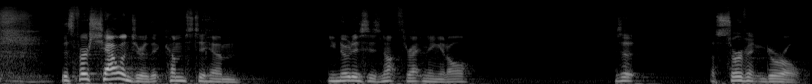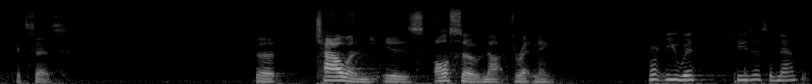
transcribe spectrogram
this first challenger that comes to him, you notice is not threatening at all. Is a, a servant girl, it says. The challenge is also not threatening. Weren't you with Jesus of Nazareth?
